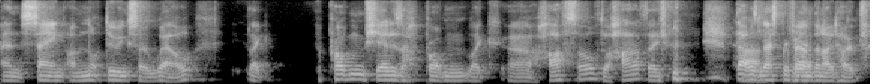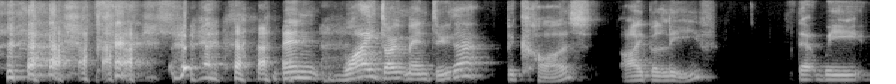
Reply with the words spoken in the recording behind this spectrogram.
and saying I'm not doing so well, like the problem shared is a problem like uh, half solved or half that was less profound yeah. than i'd hoped. Then why don't men do that? Because i believe that we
